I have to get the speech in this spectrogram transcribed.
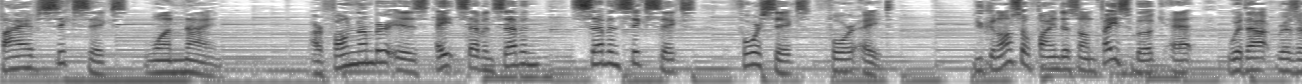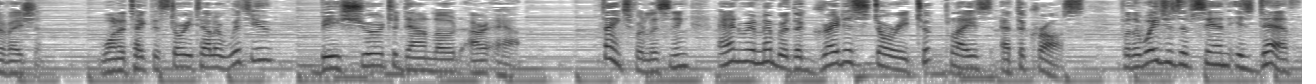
56619. Our phone number is 877 766 4648. You can also find us on Facebook at Without Reservation. Want to take the storyteller with you? Be sure to download our app. Thanks for listening, and remember the greatest story took place at the cross. For the wages of sin is death,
